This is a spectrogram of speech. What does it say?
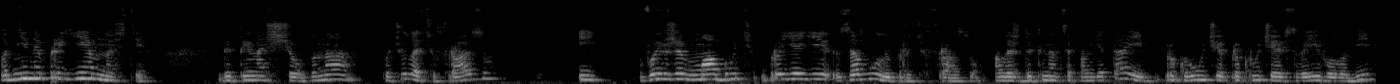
одні неприємності. Дитина що? Вона почула цю фразу, і ви вже, мабуть, про її забули про цю фразу. Але ж дитина це пам'ятає і прокручує, прокручує в своїй голові.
